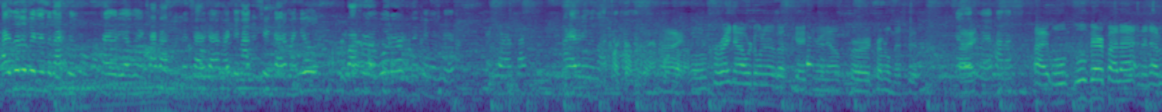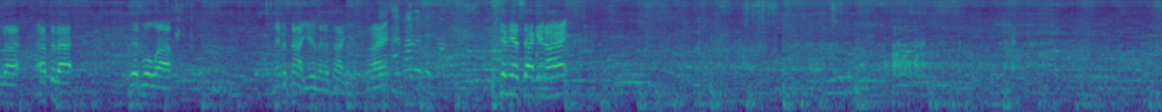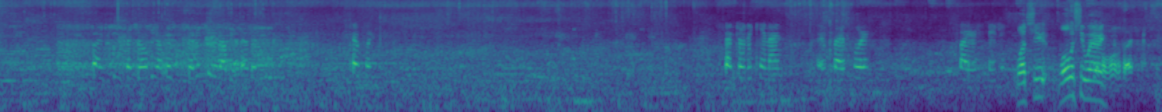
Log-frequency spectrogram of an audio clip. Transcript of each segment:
I literally been in the back of Coyote Ugly and tap the entire time. I came out to change out of my heels, bought her a water, and then came over here. I haven't even left. Alright, well, for right now, we're doing an investigation right now for criminal mischief. No, Alright. listen to me, I promise. Alright, we'll, we'll verify that, and then after that, after that, then we'll, uh, if it's not you, then it's not you. Alright? I promise it's not me. Just give me a second, alright? Central to K9 and 54 fire station. What she, what was she wearing? Oh,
